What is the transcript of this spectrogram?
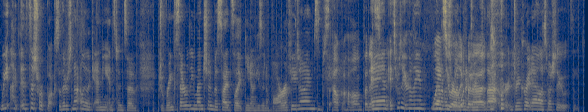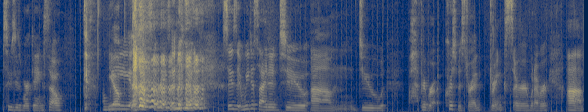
We it's a short book, so there's not really like any instance of drinks that are really mentioned besides like you know he's in a bar a few times. It's alcohol, but it's And it's really early. Way None of us too really early want to drink that. for that or drink right now, especially Suzie's working, so we Yep. That's the reason. yeah. Suzie, we decided to um, do favorite Christmas drink, drinks or whatever. Um,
